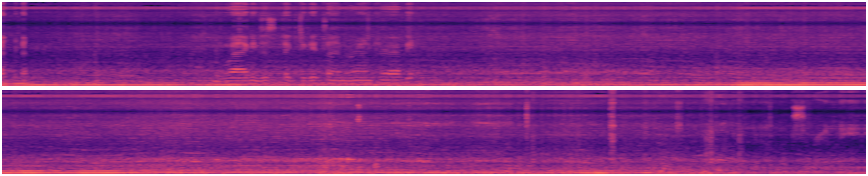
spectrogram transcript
the wagon just picked a good time around crappy. Looks friendly,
